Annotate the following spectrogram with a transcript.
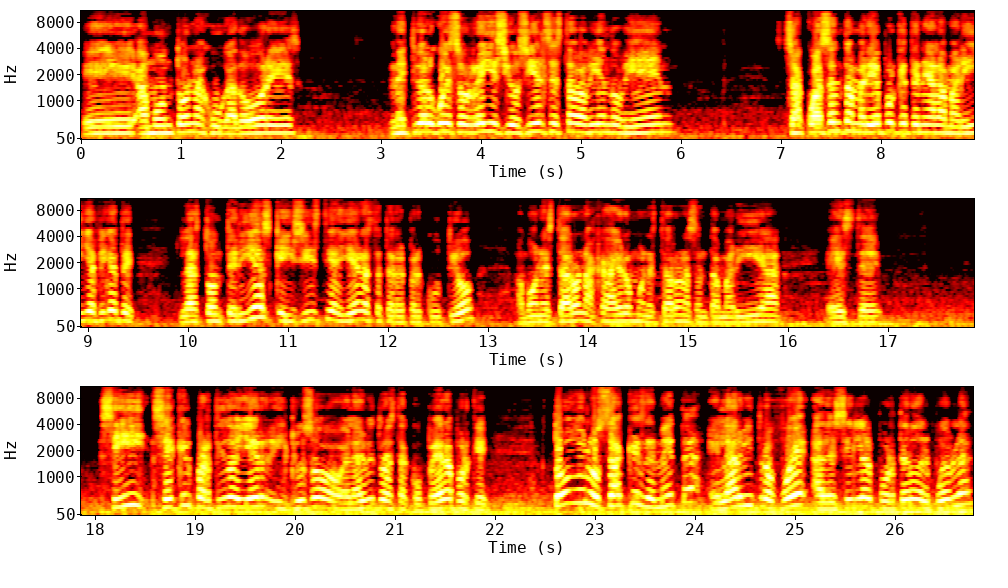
eh, amontona jugadores, metió al hueso Reyes y Osiel se estaba viendo bien. Sacó a Santa María porque tenía la amarilla. Fíjate, las tonterías que hiciste ayer hasta te repercutió. Amonestaron a Jairo, amonestaron a Santa María. Este. Sí, sé que el partido ayer, incluso el árbitro hasta coopera porque todos los saques de meta, el árbitro fue a decirle al portero del Puebla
